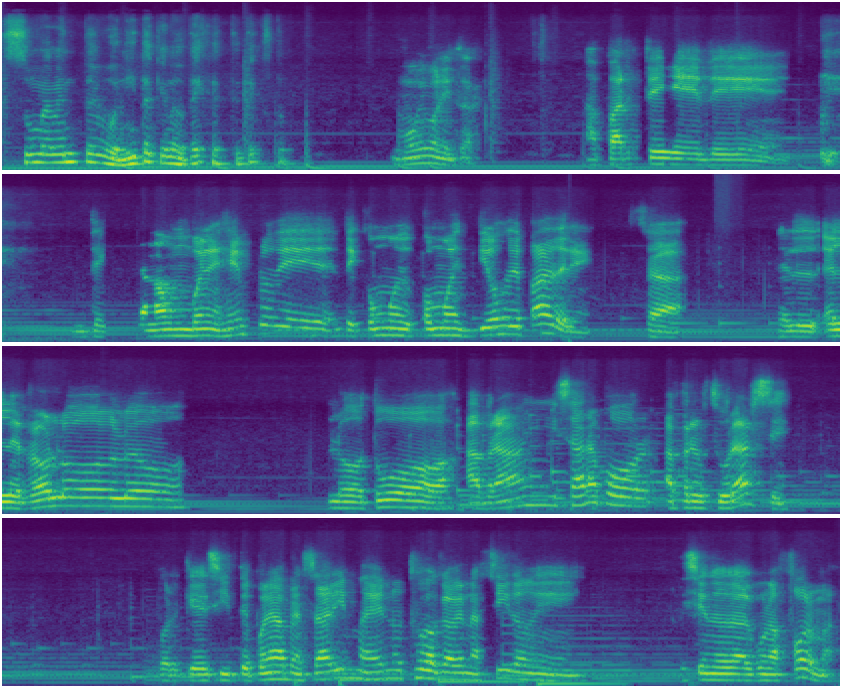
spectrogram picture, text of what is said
sumamente bonita que nos deja este texto. Muy bonita. Aparte de, de da un buen ejemplo de, de cómo, cómo es Dios de Padre. O sea, el, el error lo, lo, lo tuvo Abraham y Sara por apresurarse. Porque si te pones a pensar, Ismael no tuvo que haber nacido y, diciendo de alguna forma.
